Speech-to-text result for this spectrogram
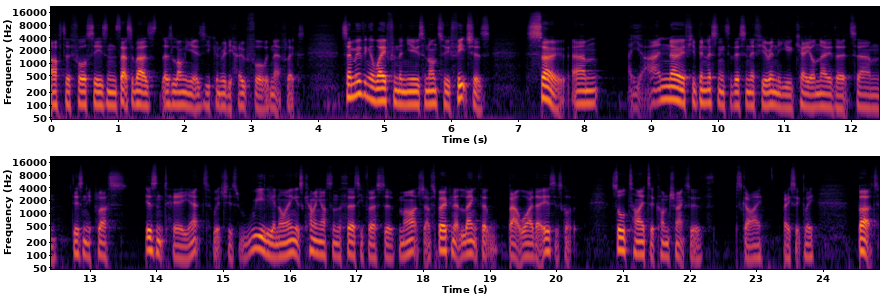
after four seasons. That's about as, as long as you can really hope for with Netflix. So, moving away from the news and onto features. So, um, I know if you've been listening to this and if you're in the UK, you'll know that um, Disney Plus isn't here yet, which is really annoying. It's coming out on the 31st of March. I've spoken at length about why that is. It's got it's all tied to contracts with Sky, basically. But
